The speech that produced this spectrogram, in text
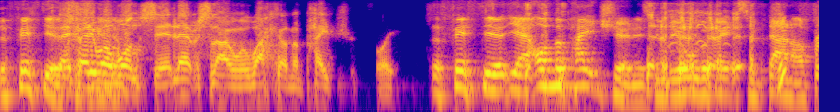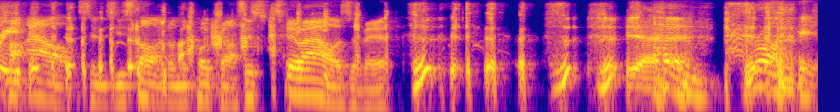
the 50th. if anyone wants it, let us know. We'll whack it on the Patreon for you. the, the 50th, yeah, on the Patreon, it's going to be all the bits of Dan I've cut out since he started on the podcast. It's two hours of it. yeah. Um, right.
